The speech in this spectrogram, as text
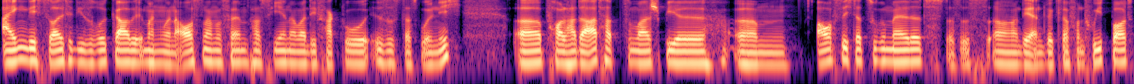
eigentlich sollte diese Rückgabe immer nur in Ausnahmefällen passieren, aber de facto ist es das wohl nicht. Äh, Paul Haddad hat zum Beispiel ähm, auch sich dazu gemeldet, das ist äh, der Entwickler von Tweetbot,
